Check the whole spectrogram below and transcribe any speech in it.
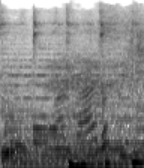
大家好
